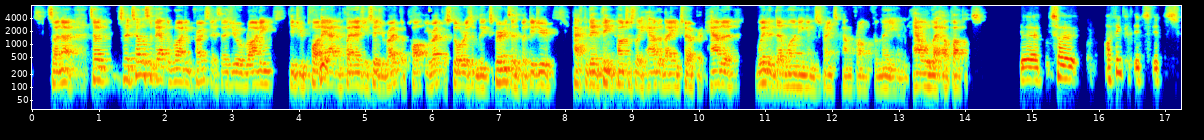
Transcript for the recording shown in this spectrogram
so no, so so tell us about the writing process. As you were writing, did you plot yeah. out the plan? As you said, you wrote the plot, you wrote the stories and the experiences, but did you have to then think consciously? How do they interpret? How do where did that learning and strengths come from for me, and how will that help others? Yeah, so I think it's it's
